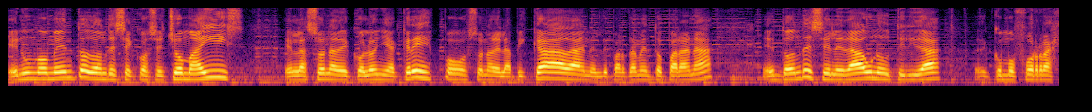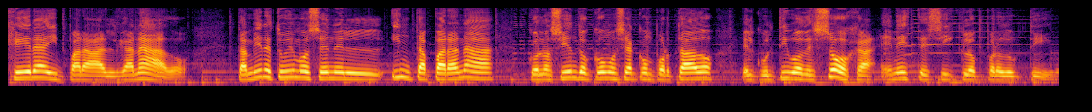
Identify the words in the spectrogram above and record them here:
en un momento donde se cosechó maíz en la zona de Colonia Crespo, zona de La Picada, en el departamento Paraná, en donde se le da una utilidad eh, como forrajera y para el ganado. También estuvimos en el INTA Paraná conociendo cómo se ha comportado el cultivo de soja en este ciclo productivo.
